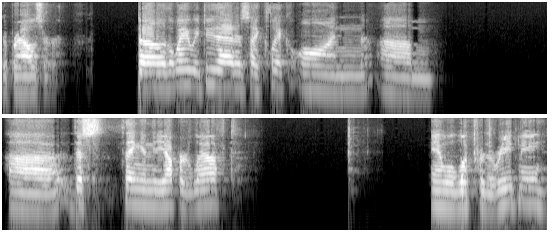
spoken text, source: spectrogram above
the browser. So the way we do that is I click on um, uh, this thing in the upper left, and we'll look for the README.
